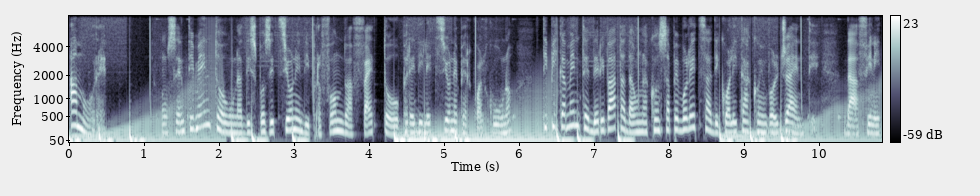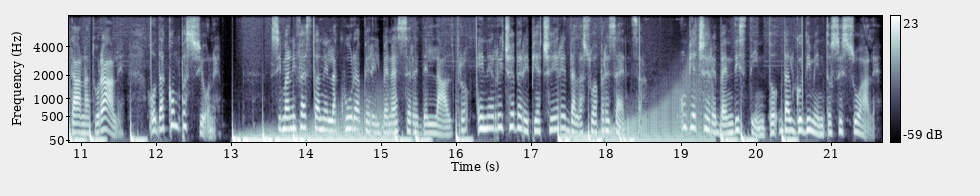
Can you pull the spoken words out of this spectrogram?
Amore. Un sentimento o una disposizione di profondo affetto o predilezione per qualcuno, tipicamente derivata da una consapevolezza di qualità coinvolgenti, da affinità naturale o da compassione. Si manifesta nella cura per il benessere dell'altro e nel ricevere piacere dalla sua presenza, un piacere ben distinto dal godimento sessuale.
